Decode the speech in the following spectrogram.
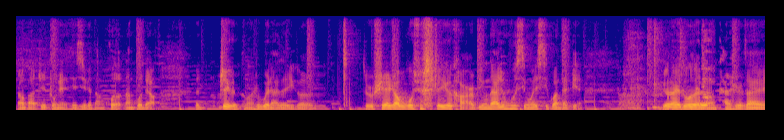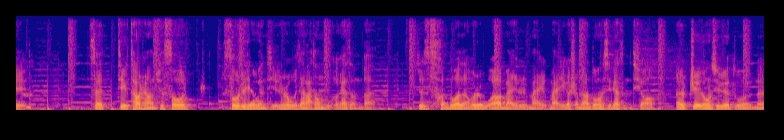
然后把这重点信息给囊括了囊括掉。呃，这个可能是未来的一个，就是谁也绕不过去的这一个坎儿。毕竟大家用户行为习惯在变，越来越多的人开始在在 TikTok 上去搜搜这些问题，就是我家马桶堵了该怎么办，就是很多的，或者我要买买买一个什么样的东西该怎么挑。呃，这些东西越多，那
